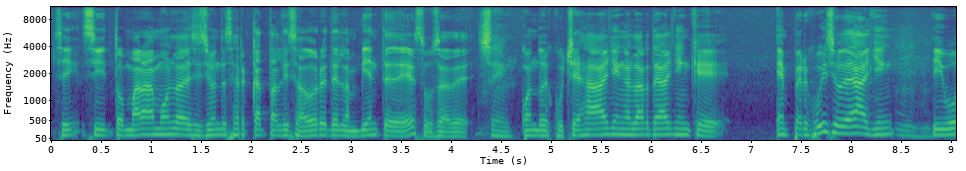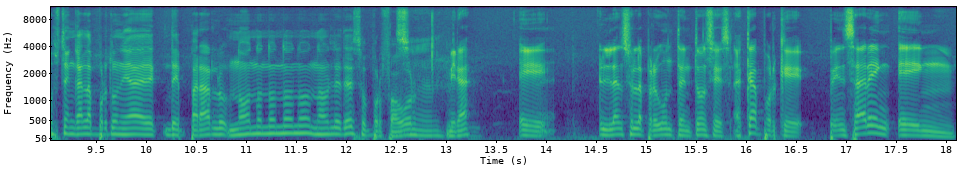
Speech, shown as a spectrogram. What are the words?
si, si tomáramos la decisión de ser catalizadores del ambiente de eso? O sea, de, Sí. cuando escuches a alguien hablar de alguien que en perjuicio de alguien y vos tengas la oportunidad de, de pararlo. No, no, no, no, no, no hables de eso, por favor. Sí. Mira, eh, lanzo la pregunta entonces acá, porque pensar en, en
